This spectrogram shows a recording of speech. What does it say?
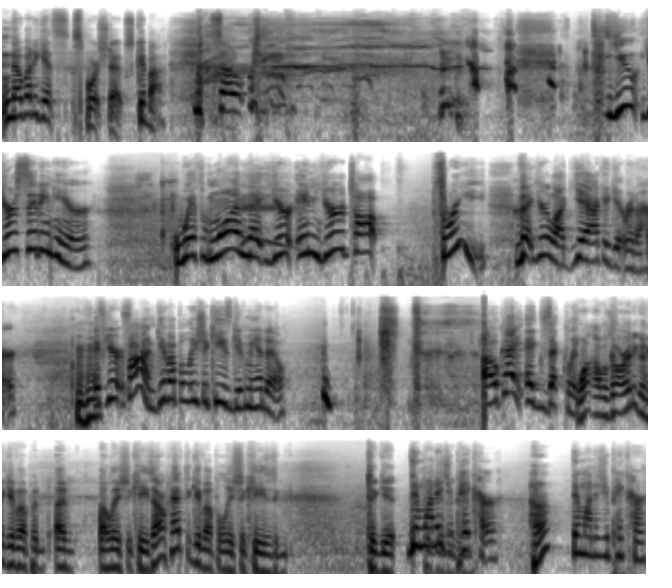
Nobody gets sports jokes. Goodbye. So you you're sitting here with one that you're in your top three that you're like, yeah, I could get rid of her. Mm-hmm. If you're fine, give up Alicia Keys, give me Adele. okay, exactly. Well, I was already going to give up a, a, Alicia Keys. I don't have to give up Alicia Keys to, to get. Then to why did you Adele. pick her? Huh? Then why did you pick her?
